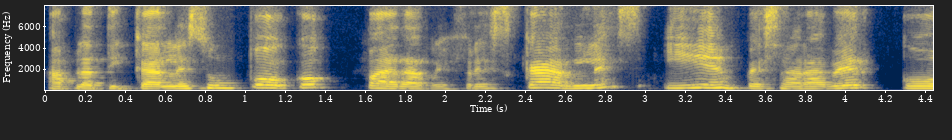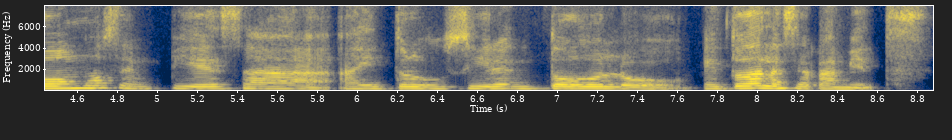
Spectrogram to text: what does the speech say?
a platicarles un poco para refrescarles y empezar a ver cómo se empieza a introducir en, todo lo, en todas las herramientas.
